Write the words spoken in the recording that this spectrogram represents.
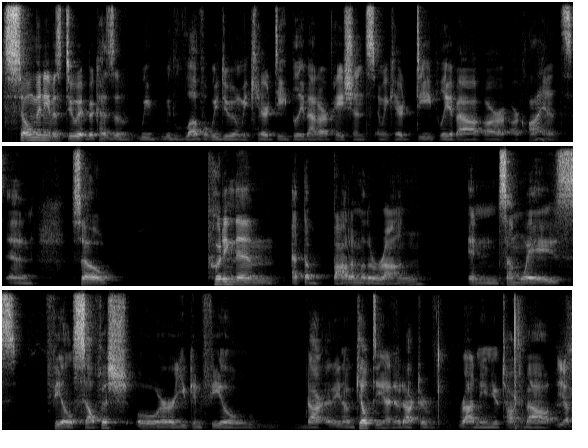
So many of us do it because of we we love what we do and we care deeply about our patients and we care deeply about our our clients and so putting them at the bottom of the rung in some ways feels selfish or you can feel you know guilty. I know Dr. Rodney and you talked about Yep.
